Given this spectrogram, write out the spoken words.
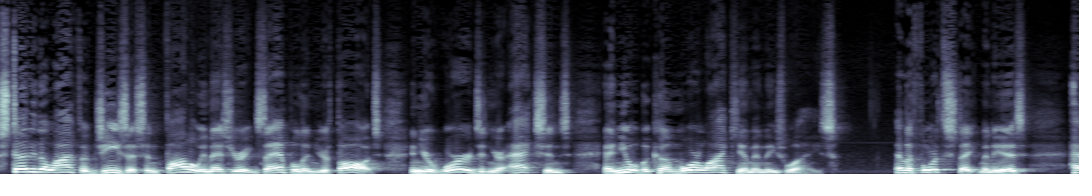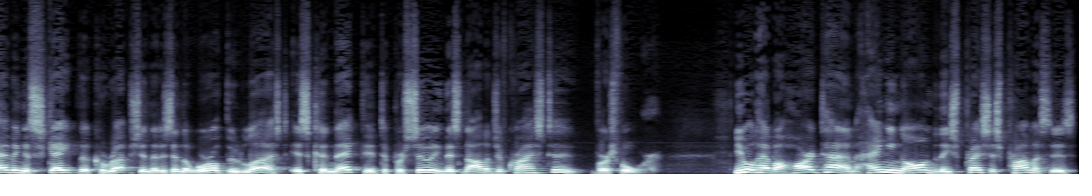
Study the life of Jesus and follow Him as your example in your thoughts, in your words, in your actions, and you will become more like Him in these ways. And the fourth statement is having escaped the corruption that is in the world through lust, is connected to pursuing this knowledge of Christ too. Verse 4. You will have a hard time hanging on to these precious promises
